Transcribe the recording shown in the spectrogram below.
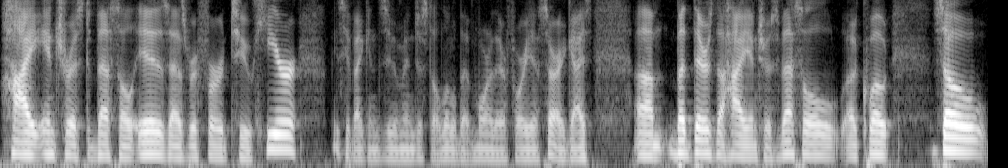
high interest vessel is, as referred to here? Let me see if I can zoom in just a little bit more there for you. Sorry, guys. Um, but there's the high interest vessel uh, quote. So,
